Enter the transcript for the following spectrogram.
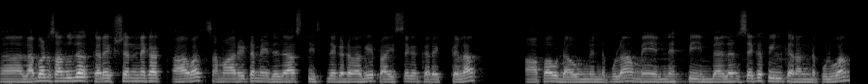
ලබන සඳුද කරෙක්ෂන් එකක් ආවත් සමාරයට මේ දෙදස් තිස් දෙකට වගේ ප්‍රයිස් එක කරෙක්ටලා ආපව ඩවන්න්න පුලා මේ NF ඉම්බලන්ස එක ෆිල් කරන්න පුළුවන්.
